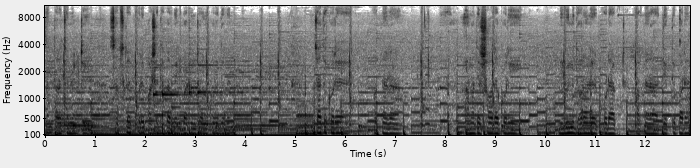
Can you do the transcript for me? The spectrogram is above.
দেখছেন তারা চ্যানেলটি সাবস্ক্রাইব করে পাশে থাকা বেল বাটনটি অন করে দেবেন। যাতে করে আপনারা আমাদের সদা করে, বিভিন্ন ধরনের প্রোডাক্ট আপনারা দেখতে পারেন।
